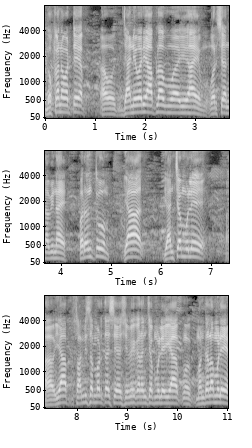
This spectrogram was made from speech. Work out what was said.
लोकांना वाटते जानेवारी आपला हे आहे वर्ष नवीन आहे. परंतु या यांच्यामुळे मुले या स्वामी समर्थ शे सेवेकरांच्या मुले या मंडळामुळे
